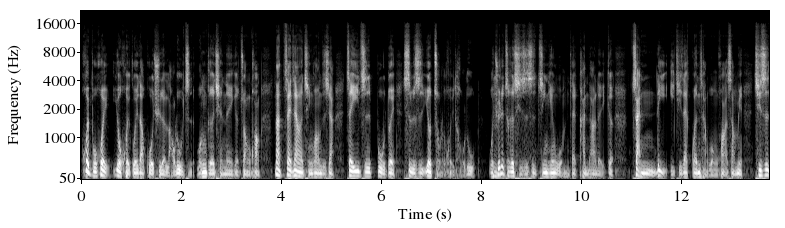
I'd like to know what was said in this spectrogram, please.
会不会又回归到过去的老路子，文革前的一个状况？那在这样的情况之下，这一支部队是不是又走了回头路？我觉得这个其实是今天我们在看他的一个战力，以及在官场文化上面，其实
